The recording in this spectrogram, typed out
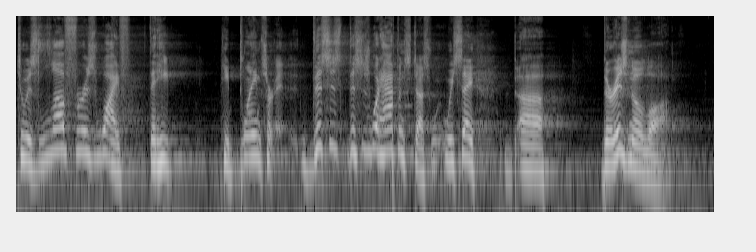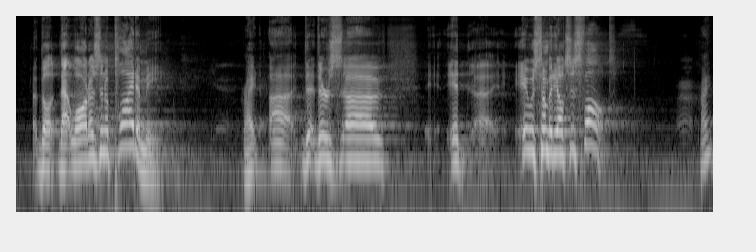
to his love for his wife that he, he blames her. This is, this is what happens to us. We say, uh, There is no law. that law doesn't apply to me right? Uh, th- there's, uh, it, uh, it was somebody else's fault, right?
